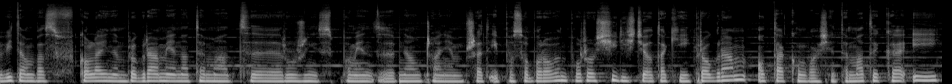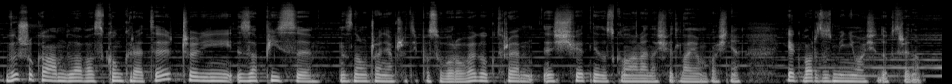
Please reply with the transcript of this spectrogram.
Witam Was w kolejnym programie na temat y, różnic pomiędzy nauczaniem przed i posoborowym. Prosiliście o taki program, o taką właśnie tematykę i wyszukałam dla Was konkrety, czyli zapisy z nauczania przed i posoborowego, które świetnie, doskonale naświetlają właśnie, jak bardzo zmieniła się doktryna.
